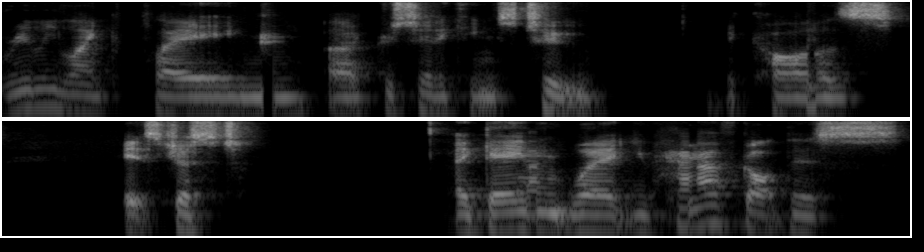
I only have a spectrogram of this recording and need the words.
really like playing uh, crusader kings 2 because it's just a game where you have got this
